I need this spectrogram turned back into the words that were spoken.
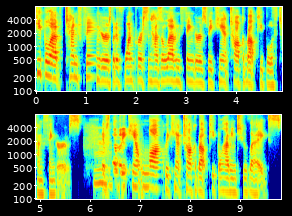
people have 10 fingers, but if one person has 11 fingers, we can't talk about people with 10 fingers. Mm. If somebody can't walk, we can't talk about people having two legs.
